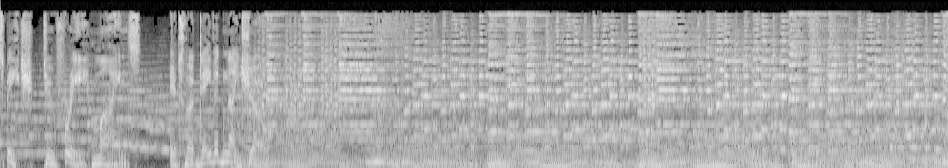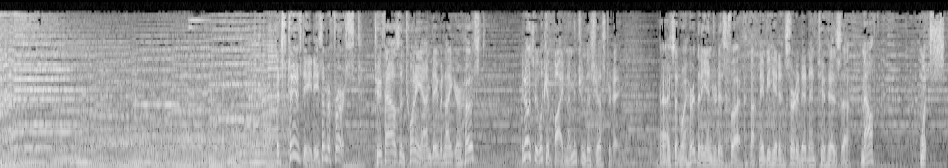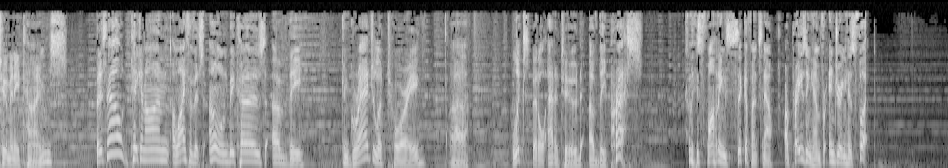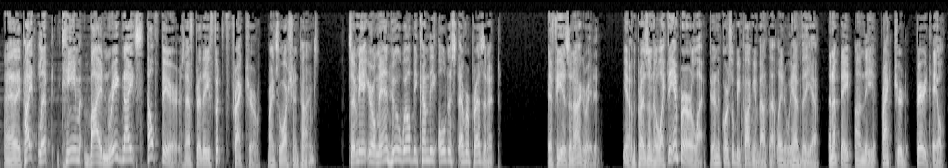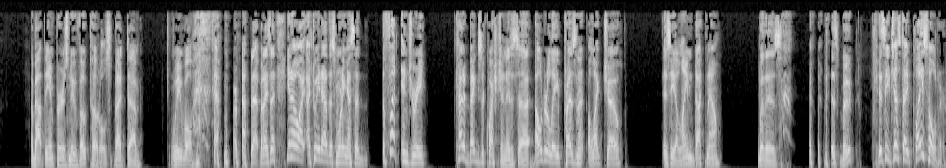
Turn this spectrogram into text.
speech to free minds. It's the David Knight Show. It's Tuesday, December 1st, 2020. I'm David Knight, your host. You know, as we look at Biden, I mentioned this yesterday. I said when I heard that he injured his foot, I thought maybe he had inserted it into his uh, mouth once too many times. But it's now taken on a life of its own because of the congratulatory uh, lickspittle attitude of the press. These fawning sycophants now are praising him for injuring his foot. A tight-lipped Team Biden reignites health fears after the foot fracture, writes the Washington Times. 78-year-old man who will become the oldest ever president if he is inaugurated. You know, the president-elect, the emperor-elect. And of course, we'll be talking about that later. We have the, uh, an update on the fractured fairy tale about the emperor's new vote totals, but, um, we will have more about that. But I said, you know, I, I tweeted out this morning, I said, the foot injury kind of begs the question, is uh, elderly President-elect Joe, is he a lame duck now with his, with his boot? Is he just a placeholder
